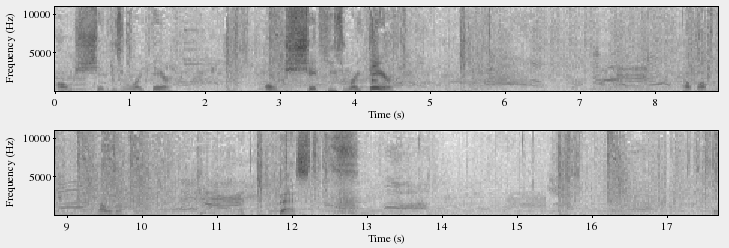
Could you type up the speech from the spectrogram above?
Oh shit, he's right there. Oh shit, he's right there. Oh, well, that was a... Not the best. Oh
